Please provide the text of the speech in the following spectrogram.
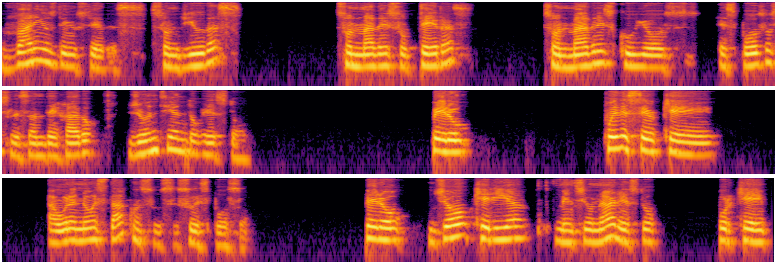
varios de ustedes son viudas, son madres solteras, son madres cuyos esposos les han dejado. Yo entiendo esto. Pero puede ser que ahora no está con su, su esposo. Pero yo quería mencionar esto porque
